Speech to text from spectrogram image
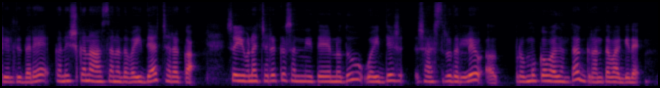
ಕೇಳ್ತಿದ್ದಾರೆ. ಕನಿಷ್ಕನ ಆಸ್ಥಾನದ ವೈದ್ಯ ಚರಕ. ಸೊ ಇವನ ಚರಕ ಸಂಹಿತೆ ಅನ್ನೋದು ವೈದ್ಯ ಶಾಸ್ತ್ರದಲ್ಲಿ ಪ್ರಮುಖವಾದಂಥ ಗ್ರಂಥವಾಗಿದೆ.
